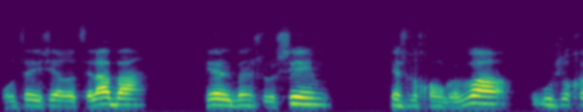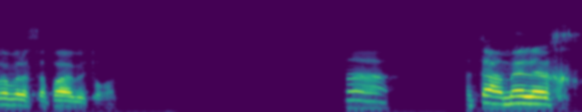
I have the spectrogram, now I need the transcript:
רוצה להישאר אצל אבא, ילד בן 30, יש לו חום גבוה, הוא שוכב על הספה בבית הוריו. אתה המלך,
